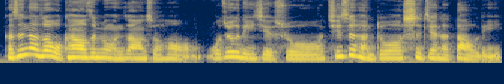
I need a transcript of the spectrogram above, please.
可是那时候我看到这篇文章的时候，我就理解说，其实很多世间的道理，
